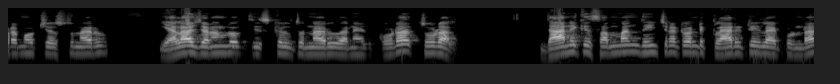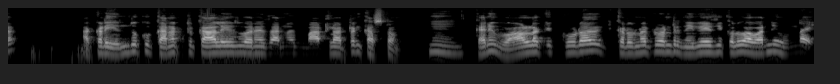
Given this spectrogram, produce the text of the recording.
ప్రమోట్ చేస్తున్నారు ఎలా జనంలోకి తీసుకెళ్తున్నారు అనేది కూడా చూడాలి. దానికి సంబంధించినటువంటి క్లారిటీ లేకుండా అక్కడ ఎందుకు కనెక్ట్ కాలేదు అనే దాని మీద మాట్లాడటం కష్టం. కానీ వాళ్ళకి కూడా ఇక్కడ ఉన్నటువంటి నివేదికలు అవన్నీ ఉన్నాయి.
